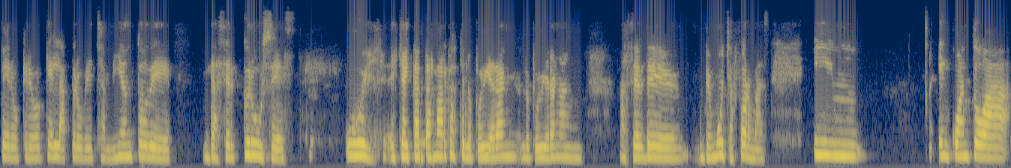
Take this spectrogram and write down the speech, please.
pero creo que el aprovechamiento de, de hacer cruces, uy, es que hay tantas marcas que lo pudieran, lo pudieran hacer de, muchas formas. Y mm, en cuanto a,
